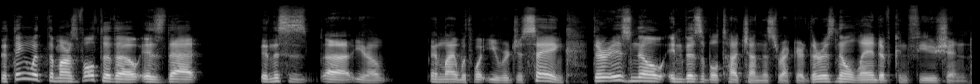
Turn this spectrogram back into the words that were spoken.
the thing with the Mars Volta though is that, and this is uh, you know in line with what you were just saying, there is no invisible touch on this record. There is no land of confusion.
